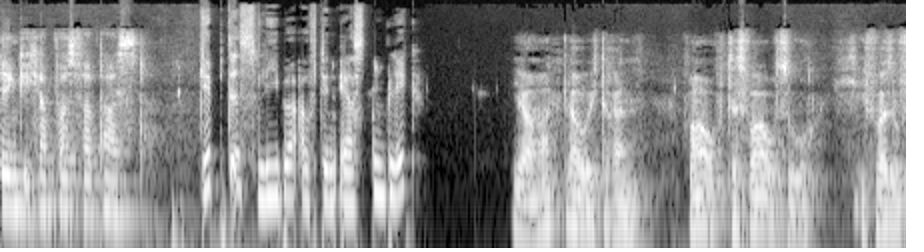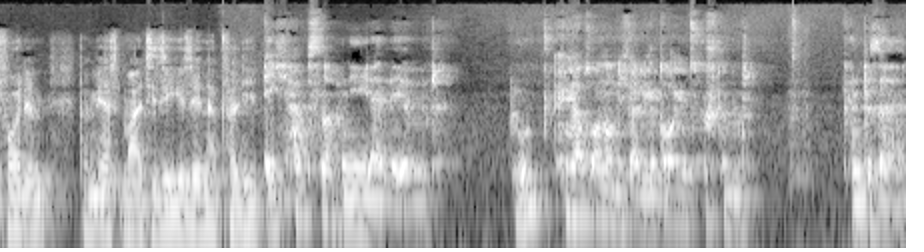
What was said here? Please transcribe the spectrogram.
denke, ich habe was verpasst. Gibt es Liebe auf den ersten Blick? Ja, glaube ich dran. War auch, das war auch so. Ich war sofort im, beim ersten Mal, als ich sie gesehen habe, verliebt. Ich habe es noch nie erlebt. Du? Ich habe es auch noch nicht erlebt, aber gibt es bestimmt. Könnte sein.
